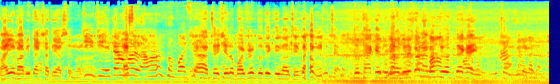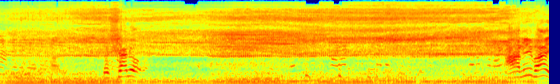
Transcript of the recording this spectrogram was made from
ভাই ও ভাবি তো একসাথে আছেন মনে জি জি এটা আমার আমার বয়ফ্রেন্ড আচ্ছা সেটা বয়ফ্রেন্ড তো দেখতেই পাচ্ছি। বুঝছেন? তো থাকেন ঘুরে ঘুরে কারণ আমি একটু দেখাই। তো শানু। আমি ভাই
